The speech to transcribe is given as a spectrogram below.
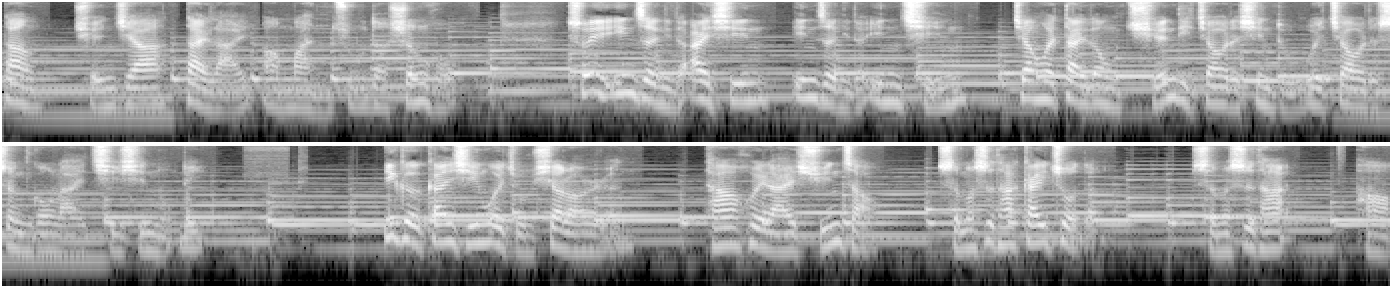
让全家带来啊满足的生活。所以，因着你的爱心，因着你的殷勤，将会带动全体教会的信徒为教会的圣工来齐心努力。一个甘心为主效劳的人，他会来寻找。什么是他该做的？什么是他好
